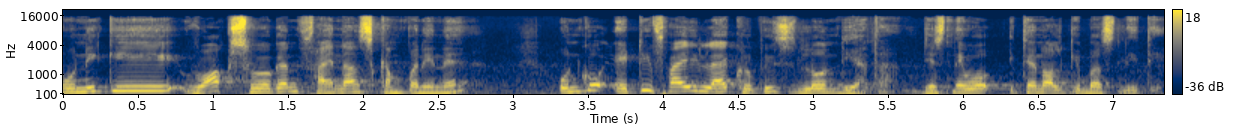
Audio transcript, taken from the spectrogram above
उन्हीं की वॉक्स वोगन फाइनेंस कंपनी ने उनको 85 लाख रुपीस लोन दिया था, जिसने वो इथेनॉल की बस ली थी।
